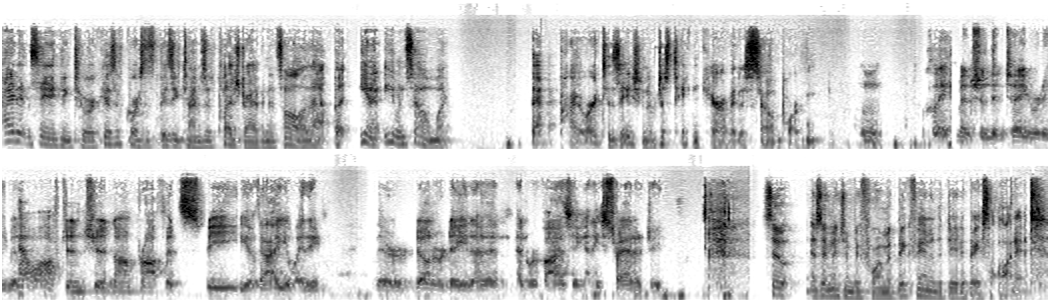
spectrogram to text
I didn't say anything to her because, of course, it's busy times, it's pledge drive, and it's all of that. But, you know, even so, I'm like, that prioritization of just taking care of it is so important. Mm. Clay mentioned integrity, but how often should nonprofits be evaluating their donor data and, and revising any strategy? So, as I mentioned before, I'm a big fan of the database audit,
